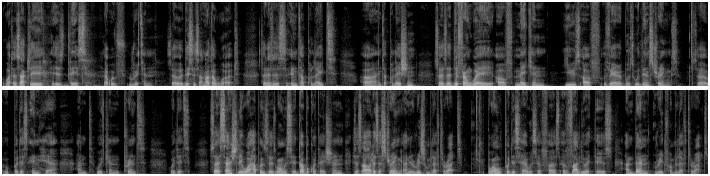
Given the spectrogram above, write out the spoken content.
what exactly is this that we've written? So this is another word. So this is interpolate, uh, interpolation. So it's a different way of making use of variables within strings. So we'll put this in here and we can print with it. So essentially what happens is when we say double quotation, it says, oh, there's a string and it reads from left to right. But when we put this here, we say first evaluate this and then read from left to right.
